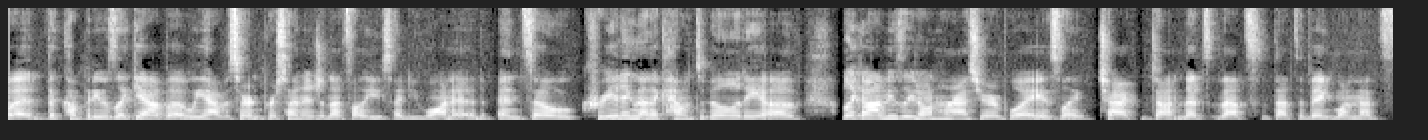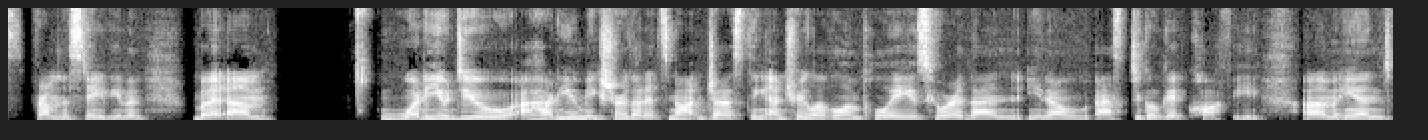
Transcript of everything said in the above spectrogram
but the company was like, yeah, but we have a certain percentage and that's all you said you wanted. And so creating that accountability of like obviously don't harass your employees, like check done. That's that's that's a big one that's from the state even. But um what do you do how do you make sure that it's not just the entry level employees who are then you know asked to go get coffee um, and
